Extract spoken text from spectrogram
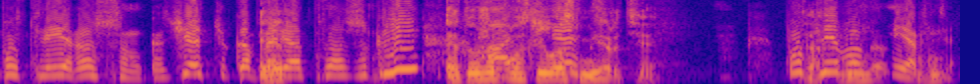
после Ярошенко. Частью говорят, это, сожгли. Это уже а после часть... его смерти. После да. его смерти.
